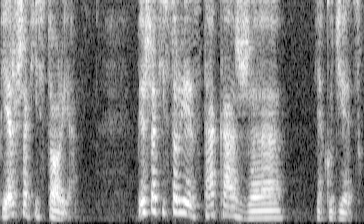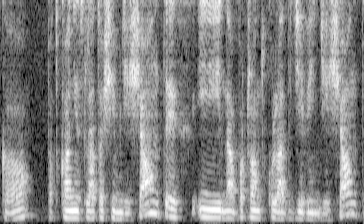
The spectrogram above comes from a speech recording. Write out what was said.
Pierwsza historia. Pierwsza historia jest taka, że jako dziecko, pod koniec lat 80. i na początku lat 90.,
